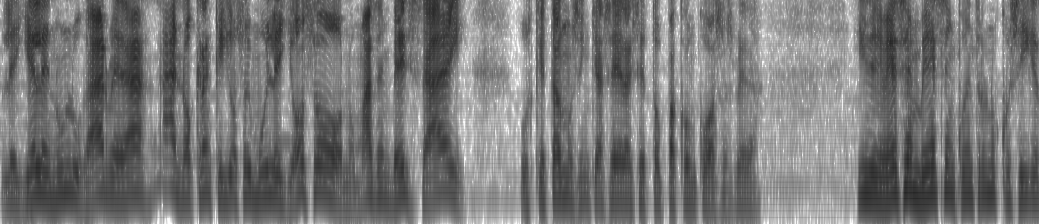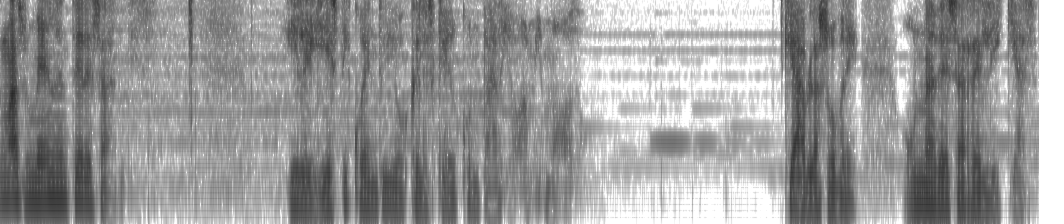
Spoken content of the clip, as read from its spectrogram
Leyela en un lugar, ¿verdad? Ah, no crean que yo soy muy leyoso, nomás en veces hay. Pues uno sin que hacer, ahí se topa con cosas, ¿verdad? Y de vez en vez encuentro unos cosillas más o menos interesantes. Y leí este cuento y yo que les quiero contar yo a mi modo. Que habla sobre una de esas reliquias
